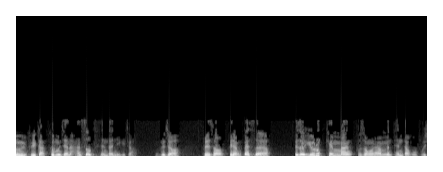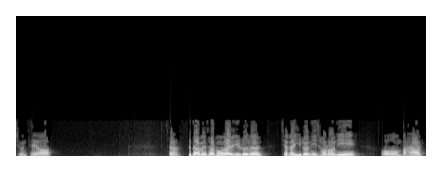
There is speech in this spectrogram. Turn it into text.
음, 그러니까 그 문제는 안 써도 된다는 얘기죠. 그죠? 그래서 그냥 뺐어요. 그래서 이렇게만 구성을 하면 된다고 보시면 돼요. 자, 그 다음에 사무관리론은 제가 이러니 저러니 어, 막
